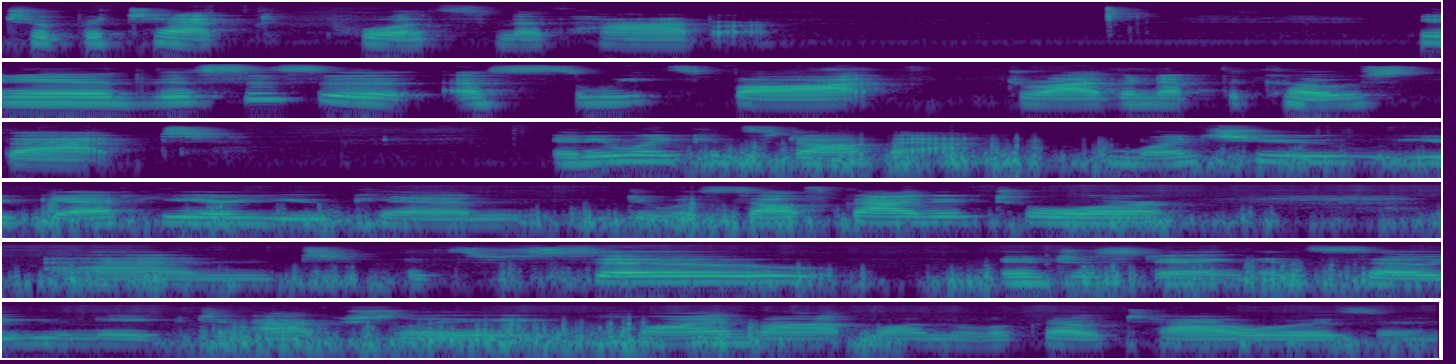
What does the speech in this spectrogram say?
to protect Portsmouth Harbor. You know, this is a, a sweet spot driving up the coast that anyone can stop at. Once you, you get here, you can do a self-guided tour and it's so interesting and so unique to actually climb up on the lookout towers and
